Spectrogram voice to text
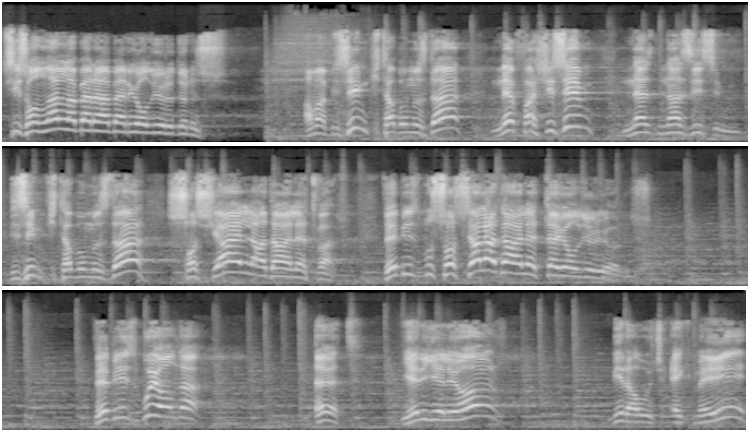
Siz onlarla beraber yol yürüdünüz. Ama bizim kitabımızda ne faşizm ne nazizm. Bizim kitabımızda sosyal adalet var. Ve biz bu sosyal adaletle yol yürüyoruz. Ve biz bu yolda evet yeri geliyor bir avuç ekmeği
